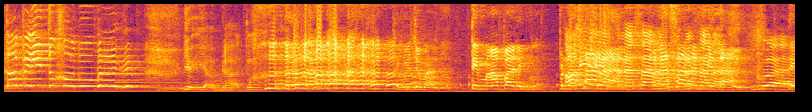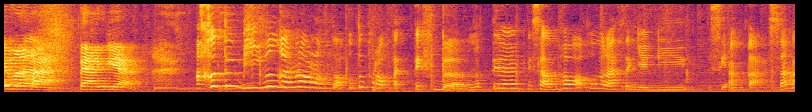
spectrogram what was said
tapi itu kamu banget ya ya udah tuh Coba coba. Tim apa nih? Penasaran. Oh, iya, penasaran, penasaran penasaran. kita. Gua. Tim apa? Teh Anggia. Aku tuh bingung karena orang tua aku tuh protektif banget ya somehow aku ngerasa jadi si angkasa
